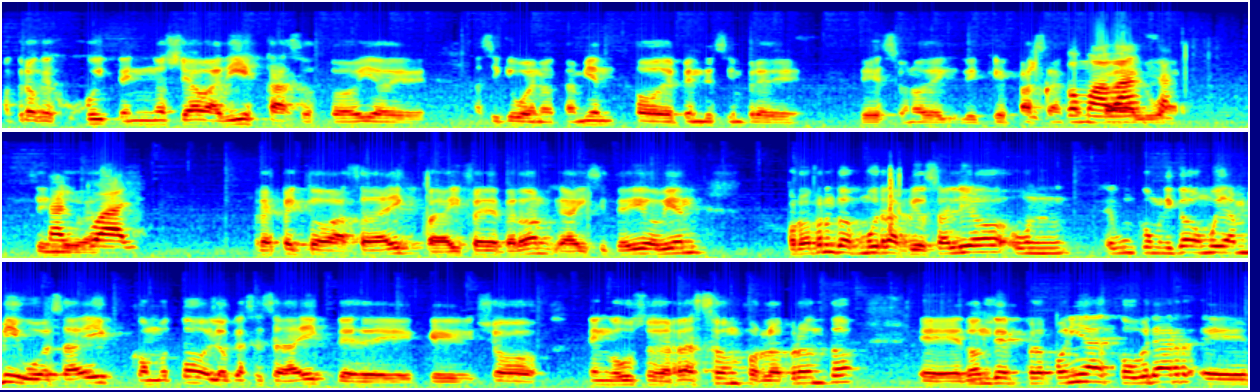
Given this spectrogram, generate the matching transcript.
no creo que Jujuy ten- no llegaba a 10 casos todavía de... Así que bueno, también todo depende siempre de, de eso, ¿no? De, de qué pasa cómo con cada avanza. lugar. Sin Tal dudas. cual. Respecto a Sadaik, ahí Fede, perdón, ahí sí te digo bien, por lo pronto, muy rápido, salió un, un comunicado muy ambiguo de Sadaik, como todo lo que hace Sadaik desde que yo tengo uso de razón, por lo pronto, eh, donde proponía cobrar eh,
